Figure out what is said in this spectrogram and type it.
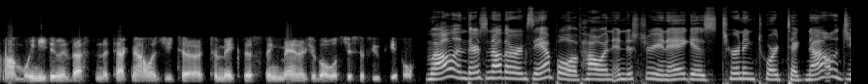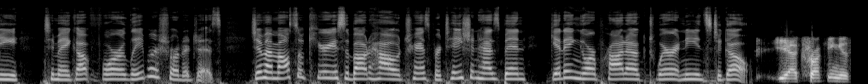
um, we need to invest in the technology to to make this thing manageable with just a few people. Well, and there's another example of how an industry in ag is turning toward technology to make up for labor shortages. Jim, I'm also curious about how transportation has been getting your product where it needs to go. Yeah, trucking is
